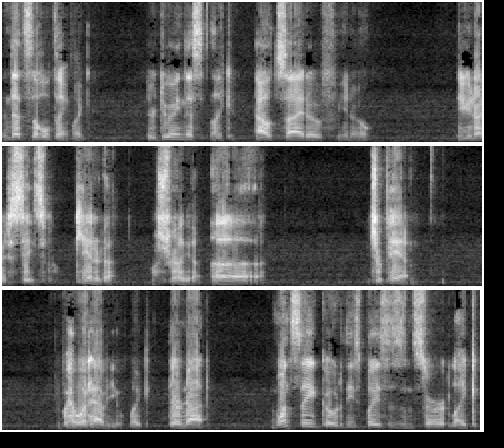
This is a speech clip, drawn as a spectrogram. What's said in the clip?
And that's the whole thing. Like they're doing this like outside of, you know, the United States, Canada, Australia, uh, Japan, what have you. Like they're not once they go to these places and start like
